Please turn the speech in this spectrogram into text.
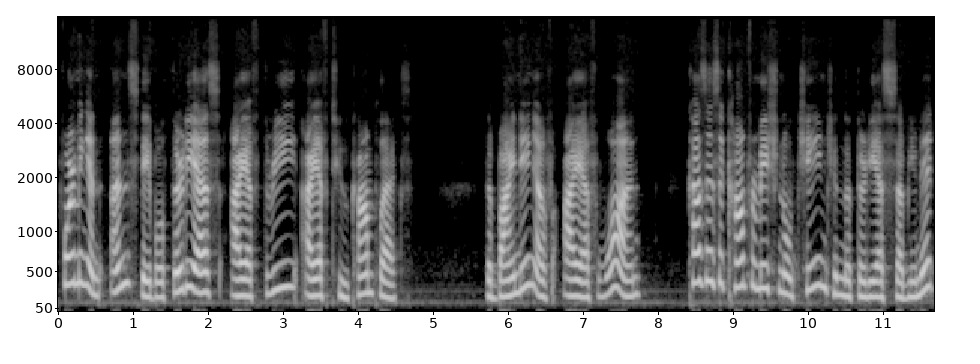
forming an unstable 30S IF3 IF2 complex. The binding of IF1 causes a conformational change in the 30S subunit,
